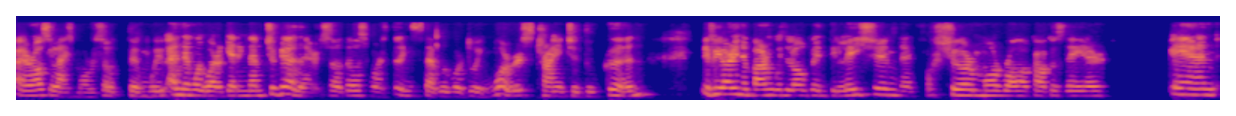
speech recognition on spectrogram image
aerosolize more. So then we and then we were getting them together. So those were things that we were doing worse, trying to do good. If you are in a barn with low ventilation, then for sure more rhodococcus there. And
